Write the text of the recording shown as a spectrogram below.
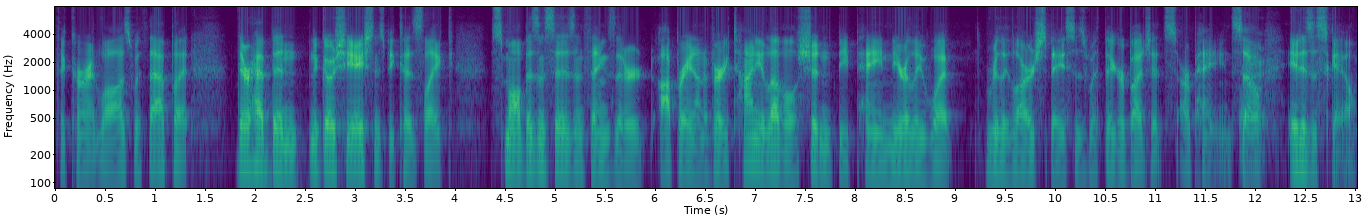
the current laws with that, but there have been negotiations because like small businesses and things that are operating on a very tiny level shouldn't be paying nearly what really large spaces with bigger budgets are paying. So Right. it is a scale.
